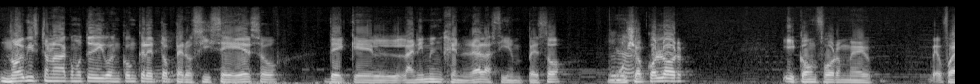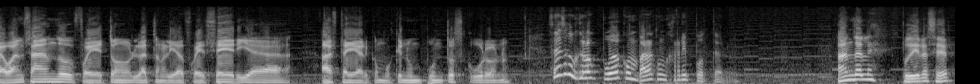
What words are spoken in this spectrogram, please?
no he visto nada, como te digo, en concreto, pero sí sé eso. De que el anime en general así empezó. Mucho color. Y conforme fue avanzando, fue to- la tonalidad fue seria. Hasta llegar como que en un punto oscuro, ¿no? ¿Sabes con qué lo puedo comparar con Harry Potter? Ándale, pudiera ser.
